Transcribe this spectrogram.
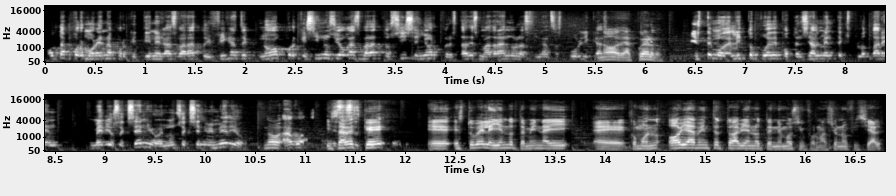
vota por Morena porque tiene gas barato. Y fíjate, no, porque sí nos dio gas barato, sí, señor, pero está desmadrando las finanzas públicas. No, de acuerdo. Este modelito puede potencialmente explotar en medio sexenio, en un sexenio y medio. No, agua. Y sabes qué, eh, estuve leyendo también ahí, eh, como obviamente todavía no tenemos información oficial,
